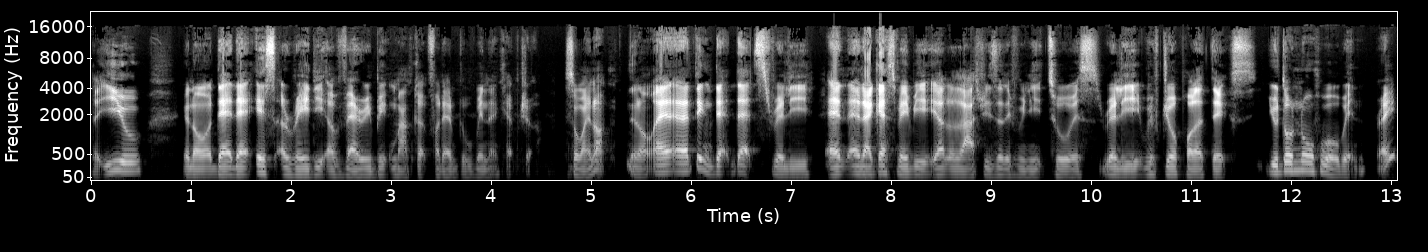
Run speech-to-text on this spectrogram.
the EU, you know, there there is already a very big market for them to win and capture. So why not? You know, and, and I think that that's really and, and I guess maybe yeah, the last reason if we need to is really with geopolitics, you don't know who will win, right?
